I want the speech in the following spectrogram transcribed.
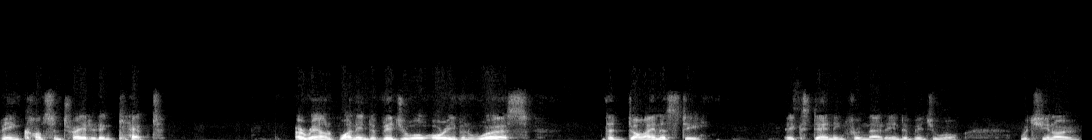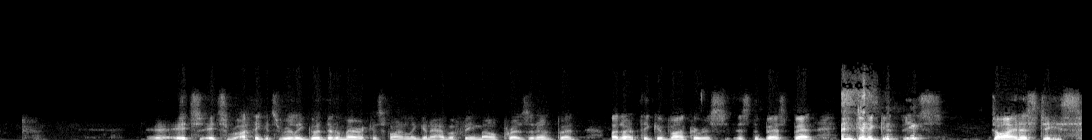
being concentrated and kept around one individual, or even worse, the dynasty extending from that individual, which you know, it's it's. I think it's really good that America's finally going to have a female president, but I don't think Ivanka is is the best bet. You're going to get these dynasties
